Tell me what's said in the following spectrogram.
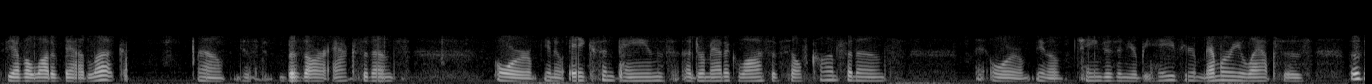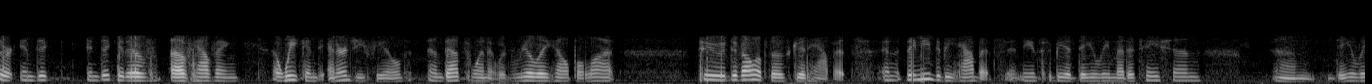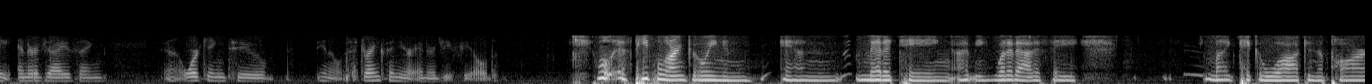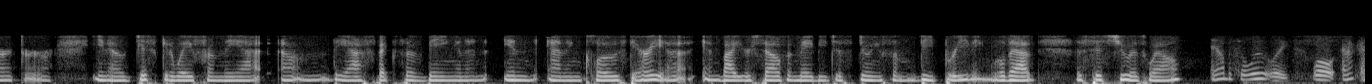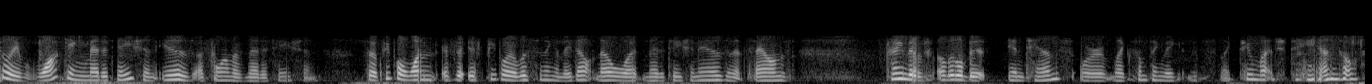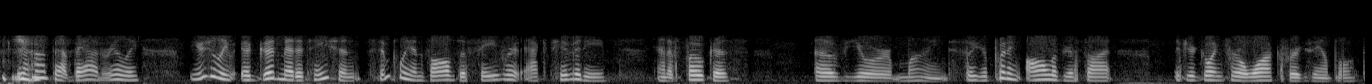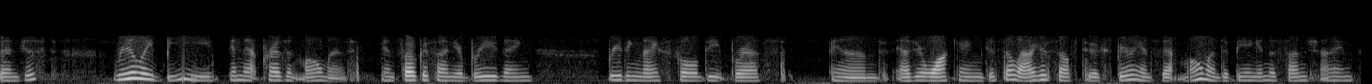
if you have a lot of bad luck, uh, just bizarre accidents, or you know aches and pains, a dramatic loss of self-confidence, or you know changes in your behavior, memory lapses. Those are indic- indicative of having a weakened energy field, and that's when it would really help a lot to develop those good habits. And they need to be habits. It needs to be a daily meditation, and daily energizing, uh, working to you know strengthen your energy field. Well, if people aren't going and and meditating, I mean, what about if they like take a walk in the park or you know just get away from the um the aspects of being in an in an enclosed area and by yourself and maybe just doing some deep breathing? Will that assist you as well? Absolutely. Well actually walking meditation is a form of meditation so if people want if if people are listening and they don't know what meditation is and it sounds kind of a little bit intense or like something they, it's like too much to handle, yeah. it's not that bad really. Usually a good meditation simply involves a favorite activity and a focus of your mind. So you're putting all of your thought if you're going for a walk for example, then just really be in that present moment and focus on your breathing breathing nice full deep breaths. And as you're walking just allow yourself to experience that moment of being in the sunshine.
